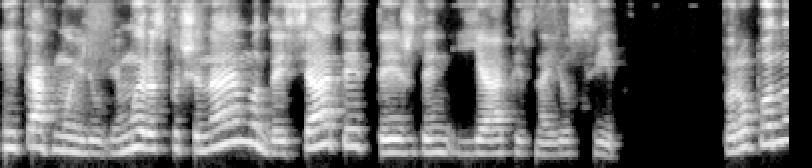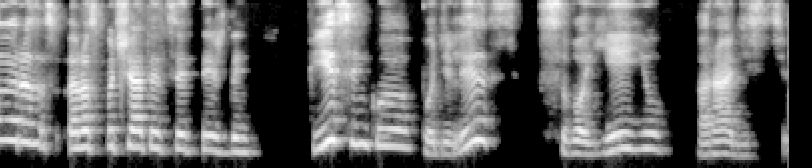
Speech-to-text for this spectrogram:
І так, мої любі, ми розпочинаємо 10-й тиждень Я пізнаю світ. Пропоную розпочати цей тиждень пісенькою поділись своєю радістю.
